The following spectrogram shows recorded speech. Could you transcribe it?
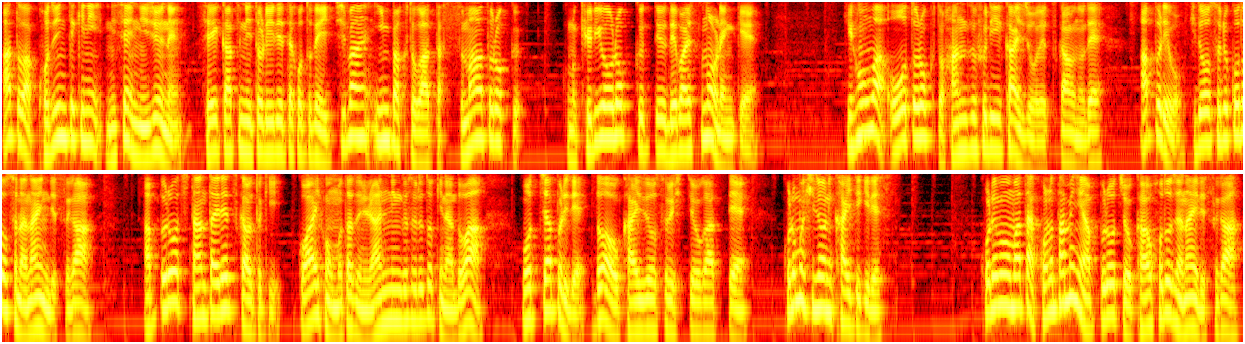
あとは個人的に2020年生活に取り入れたことで一番インパクトがあったスマートロック。このキュリオロックっていうデバイスとの連携。基本はオートロックとハンズフリー解除で使うのでアプリを起動することすらないんですが Apple Watch 単体で使うとき iPhone を持たずにランニングするときなどはウォッチアプリでドアを解錠する必要があってこれも非常に快適です。これもまたこのために Apple Watch を買うほどじゃないですが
